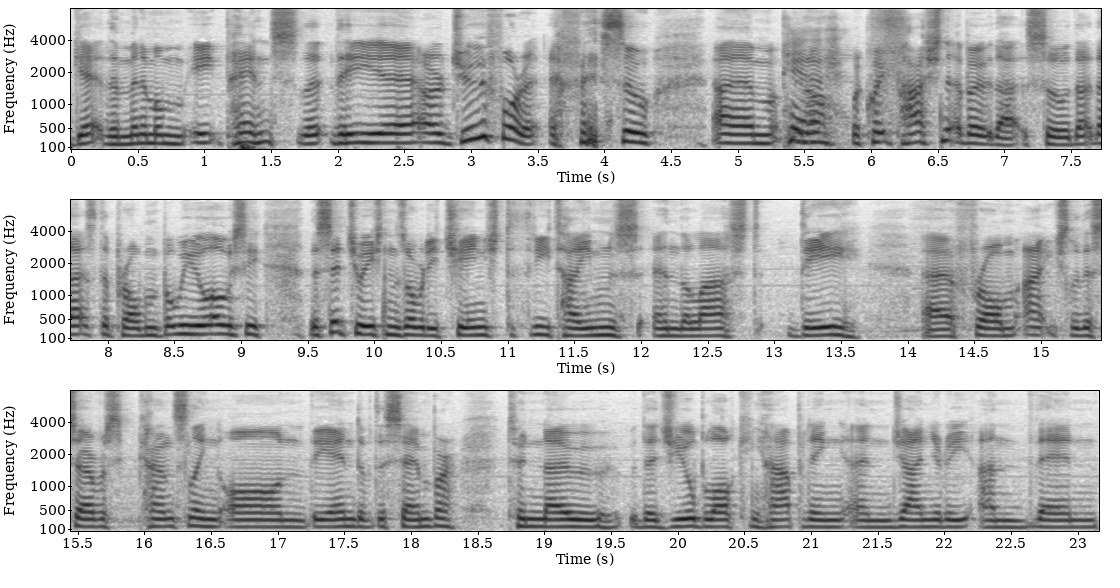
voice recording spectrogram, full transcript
get the minimum eight pence that they uh, are due for it. so, um, you know, we're quite passionate about that. So that that's the problem. But we will obviously the situation's already changed three times in the last day. Uh, from actually the service cancelling on the end of December to now the geo blocking happening in January and then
